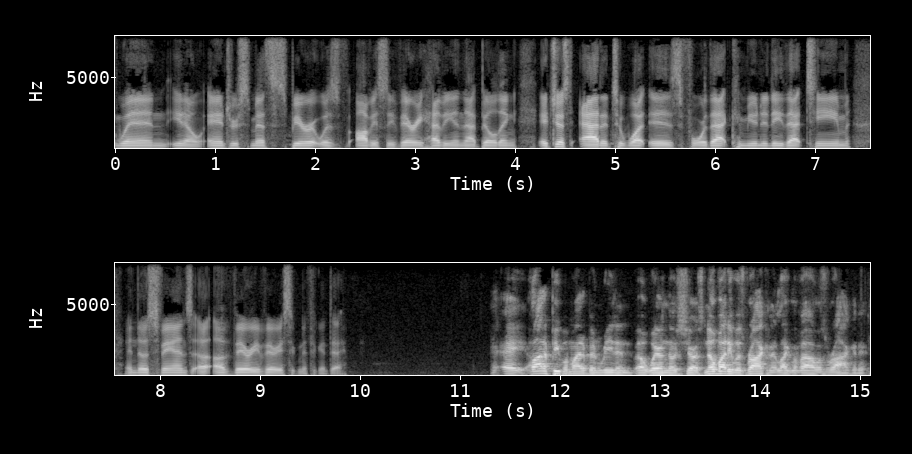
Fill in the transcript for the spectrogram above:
when you know andrew smith's spirit was obviously very heavy in that building it just added to what is for that community that team and those fans a, a very very significant day Hey, a lot of people might have been reading, uh, wearing those shirts. Nobody was rocking it like LaVall was rocking it.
